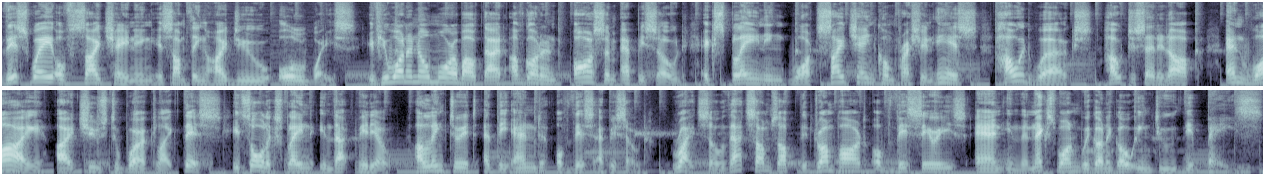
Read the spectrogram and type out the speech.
This way of sidechaining is something I do always. If you want to know more about that, I've got an awesome episode explaining what sidechain compression is, how it works, how to set it up, and why I choose to work like this. It's all explained in that video. I'll link to it at the end of this episode. Right, so that sums up the drum part of this series, and in the next one we're gonna go into the bass.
